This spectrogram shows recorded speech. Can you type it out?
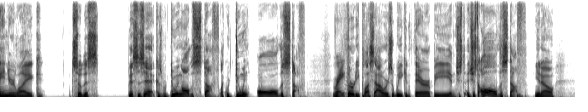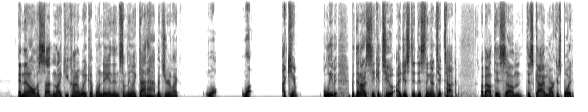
And you're like, so this, this is it, because we're doing all the stuff. Like, we're doing all the stuff. right. 30 plus hours a week in therapy and just just all the stuff, you know. And then all of a sudden, like you kind of wake up one day and then something like that happens, and you're like, What what I can't believe it. But then I was thinking too, I just did this thing on TikTok about this um this guy, Marcus Boyd.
